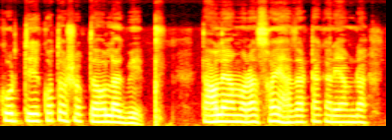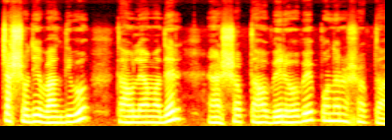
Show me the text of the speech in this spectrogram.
করতে কত সপ্তাহ লাগবে? তাহলে আমরা ছয় হাজার টাকারে আমরা চারশো দিয়ে ভাগ দিব। তাহলে আমাদের সপ্তাহ বের হবে পনেরো সপ্তাহ।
